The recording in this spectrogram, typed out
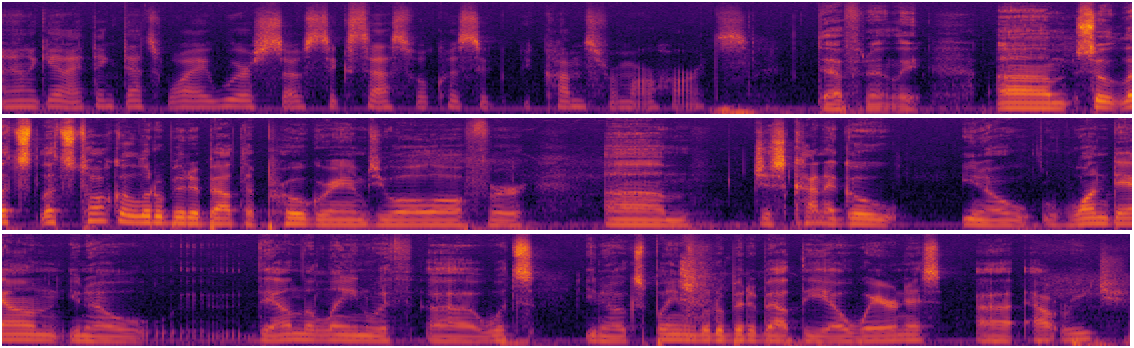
And again, I think that's why we're so successful because it, it comes from our hearts. Definitely. Um, so let's let's talk a little bit about the programs you all offer. Um, just kind of go, you know, one down, you know, down the lane with uh, what's, you know, explain a little bit about the awareness uh, outreach.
